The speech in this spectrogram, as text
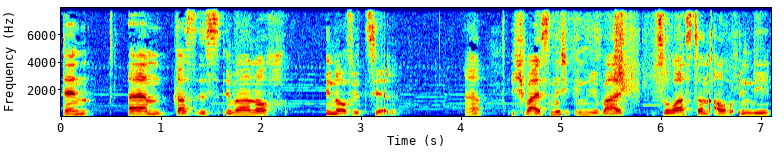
Denn ähm, das ist immer noch inoffiziell. Ja? Ich weiß nicht, inwieweit sowas dann auch in die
